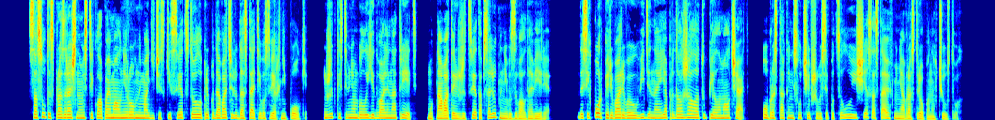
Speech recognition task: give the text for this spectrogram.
Сосуд из прозрачного стекла поймал неровный магический свет, стоило преподавателю достать его с верхней полки. Жидкости в нем было едва ли на треть. Мутноватый рыжий цвет абсолютно не вызывал доверия. До сих пор, переваривая увиденное, я продолжала отупело молчать. Образ так и не случившегося поцелуя исчез, оставив меня в растрепанных чувствах.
